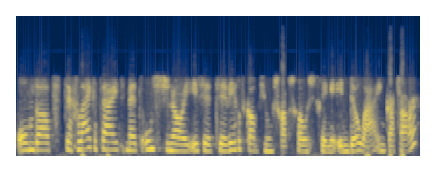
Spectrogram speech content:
Omdat tegelijkertijd met ons toernooi is het wereldkampioenschap schoonspringen in Doha, in Qatar.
